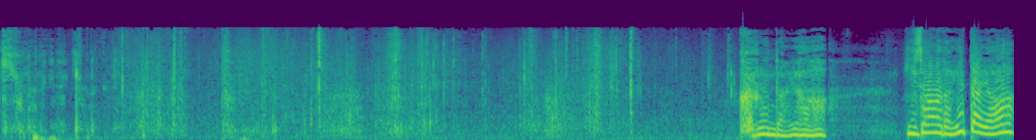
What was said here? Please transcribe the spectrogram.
기운 나는 게, 기운 나는 게. 그런다, 야. 이상하다, 있다, 야.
